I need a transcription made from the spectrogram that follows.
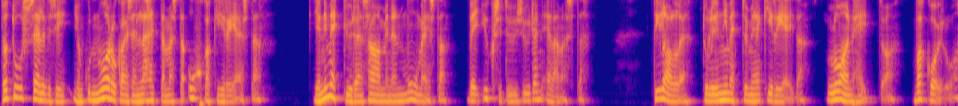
Totuus selvisi jonkun nuorukaisen lähettämästä uhkakirjeestä, ja nimekkyyden saaminen muumeista vei yksityisyyden elämästä. Tilalle tuli nimettömiä kirjeitä, luonheittoa, vakoilua,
